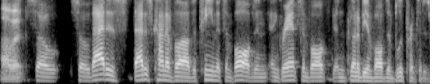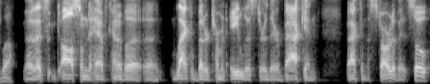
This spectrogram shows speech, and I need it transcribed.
Love um, it. So so that is that is kind of uh, the team that's involved and, and Grant's involved and going to be involved in blueprinted as well that's awesome to have kind of a, a lack of a better term an a-lister there back in back in the start of it so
